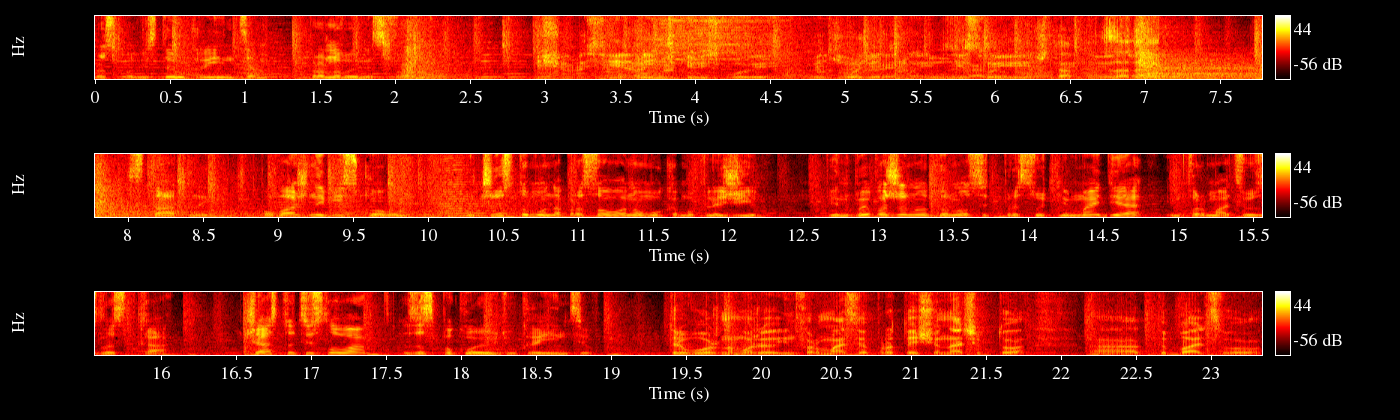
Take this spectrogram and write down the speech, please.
розповісти українцям про новини з фронту. Що Росія українські військові відходять зі своєї штатної Статний, поважний військовий у чистому напрасованому камуфляжі. Він виважено доносить присутнім медіа інформацію з листка. Часто ці слова заспокоюють українців. Тривожна може інформація про те, що, начебто, е, Дебальцево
